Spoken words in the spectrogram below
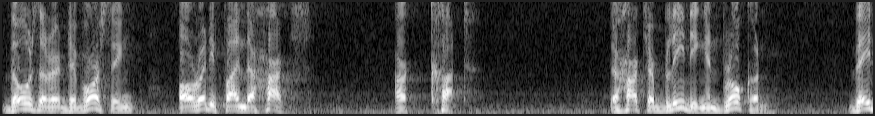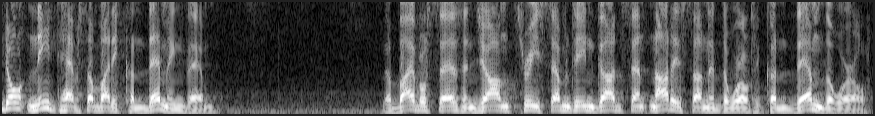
Those that are divorcing already find their hearts are cut. Their hearts are bleeding and broken. They don't need to have somebody condemning them. The Bible says in John 3 17, God sent not his Son into the world to condemn the world,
